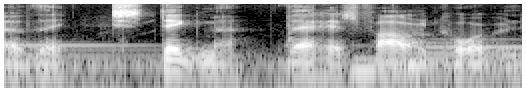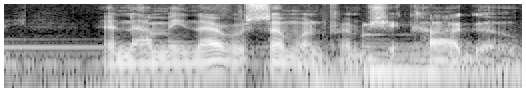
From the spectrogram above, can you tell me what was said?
of the stigma that has followed Corbin. And I mean, there was someone from Chicago.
